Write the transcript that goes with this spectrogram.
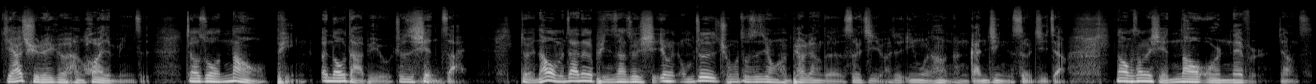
给他取了一个很坏的名字，叫做闹瓶，N O W，就是现在。对，然后我们在那个瓶子上就写，用我们就是全部都是用很漂亮的设计嘛，就英文很很干净的设计这样。那我们上面写 Now or Never 这样子，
